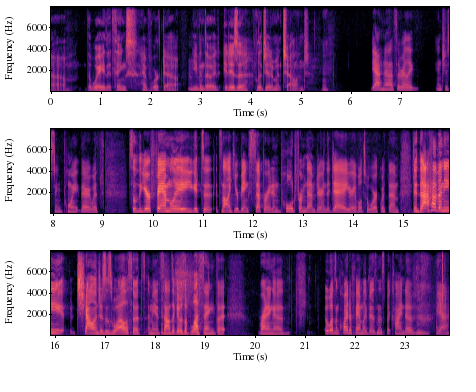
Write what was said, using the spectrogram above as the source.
um, the way that things have worked out, even though it, it is a legitimate challenge. Yeah, no, that's a really interesting point there with so the, your family, you get to it's not like you're being separated and pulled from them during the day. You're able to work with them. Did that have any challenges as well? So it's I mean, it sounds like it was a blessing, but running a it wasn't quite a family business, but kind of. yeah.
